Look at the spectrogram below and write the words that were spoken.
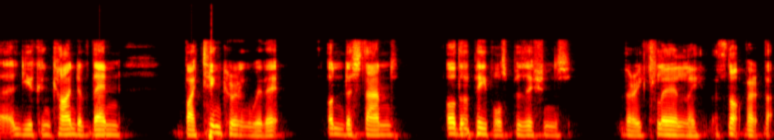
and you can kind of then, by tinkering with it, understand other people's positions very clearly. That's not very that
